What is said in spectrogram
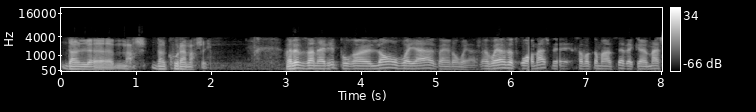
dans le marché, dans le courant marché. là, vous en allez pour un long voyage, ben, un long voyage, un voyage de trois matchs, mais ça va commencer avec un match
